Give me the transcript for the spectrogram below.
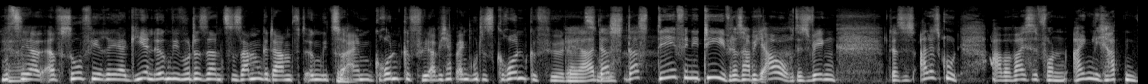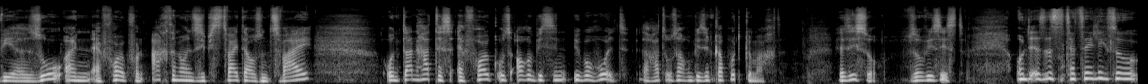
musste ja. auf so viel reagieren. Irgendwie wurde es dann zusammengedampft, irgendwie zu einem Grundgefühl. Aber ich habe ein gutes Grundgefühl dazu. Ja, das, das definitiv, das habe ich auch. Deswegen, das ist alles gut. Aber weißt du, von, eigentlich hatten wir so einen Erfolg von 98 bis 2002 und dann hat das Erfolg uns auch ein bisschen überholt. Da hat uns auch ein bisschen kaputt gemacht. Es ist so, so wie es ist. Und es ist tatsächlich so,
